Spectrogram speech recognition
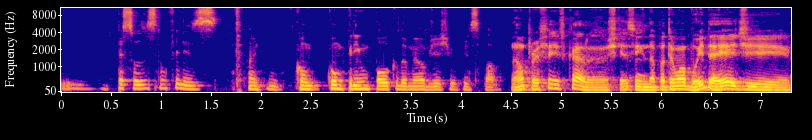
e pessoas estão felizes. Então, cumprir um pouco do meu objetivo principal. Não, perfeito, cara. Acho que assim, dá pra ter uma boa ideia de.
